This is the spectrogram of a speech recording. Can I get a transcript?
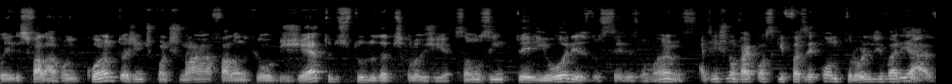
Eles falavam, enquanto a gente continuar falando que o objeto de estudo da psicologia são os interiores dos seres humanos, a gente não vai conseguir fazer controle de variável.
